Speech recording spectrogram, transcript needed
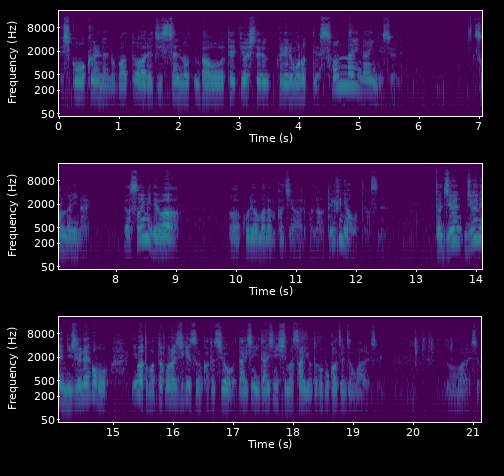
思考訓練の場とあれ実践の場を提供してるくれるものってそんなにないんですよね。そんなにない。だからそういう意味ではあこれを学ぶ価値があるかなというふうには思ってますね。10, 10年20年後も今と全く同じ技術の形を大事に大事にしなさいよとか僕は全然思わないですよ。思わないですよ。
